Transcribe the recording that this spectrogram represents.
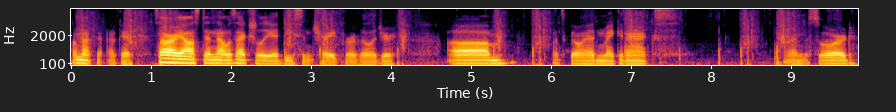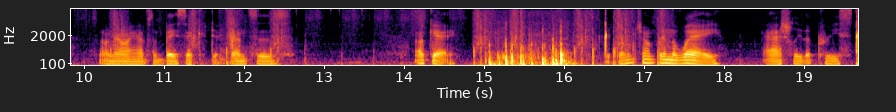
I'm not gonna. Okay. Sorry, Austin. That was actually a decent trade for a villager. Um. Let's go ahead and make an axe and a sword. So now I have some basic defenses. Okay. Don't jump in the way. Ashley the priest.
